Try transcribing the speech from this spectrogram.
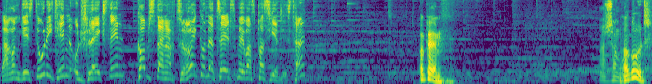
Warum gehst du nicht hin und schlägst ihn, kommst danach zurück und erzählst mir, was passiert ist, hä? Okay. Schon Na gut. gut.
